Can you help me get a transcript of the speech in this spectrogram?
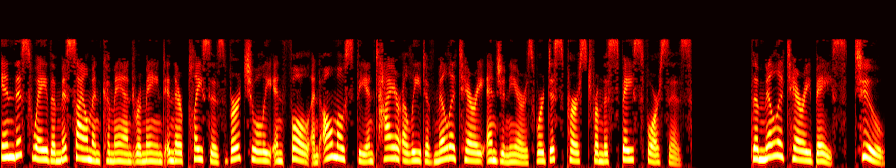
In this way the Missileman Command remained in their places virtually in full and almost the entire elite of military engineers were dispersed from the space forces. The military base, too,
